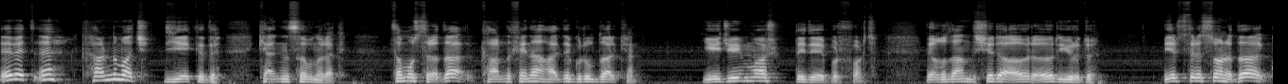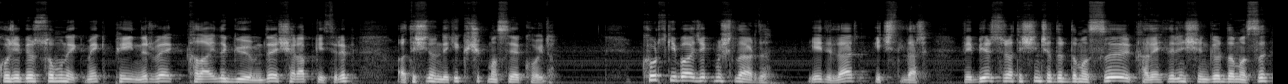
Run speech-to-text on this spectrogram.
Evet eh karnım aç diye ekledi kendini savunarak. Tam o sırada karnı fena halde guruldarken. Yiyeceğim var dedi Aberford ve odadan dışarı ağır ağır yürüdü. Bir süre sonra da koca bir somun ekmek, peynir ve kalaylı güğümde şarap getirip ateşin önündeki küçük masaya koydu. Kurt gibi acıkmışlardı. Yediler, içtiler ve bir süre ateşin çadırdaması, kadehlerin şıngırdaması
